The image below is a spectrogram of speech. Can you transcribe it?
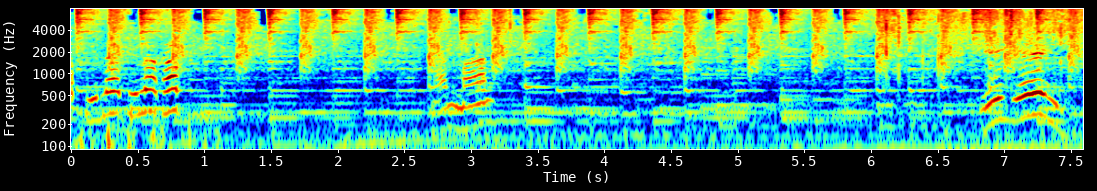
อาติดแล้วติดแล้วครับมันมันยิงยิง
